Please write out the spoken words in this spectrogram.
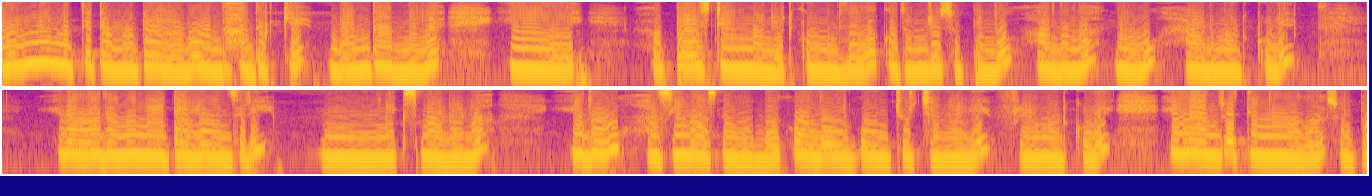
ಈರುಳ್ಳಿ ಮತ್ತು ಟೊಮೊಟೊ ಎರಡು ಒಂದು ಹದಕ್ಕೆ ಬೆಂದಾದಮೇಲೆ ಈ ಪೇಸ್ಟ್ ಏನು ಮಾಡಿಟ್ಕೊಂಡಿದ್ವಲ್ಲ, ಕೊತ್ತಂಬರಿ ಸೊಪ್ಪಿಂದು, ಅದನ್ನು ನೀವು ಆ್ಯಡ್ ಮಾಡ್ಕೊಳ್ಳಿ. ಇದೆಲ್ಲದನ್ನು ನೀಟಾಗಿ ಒಂದ್ಸರಿ ಮಿಕ್ಸ್ ಮಾಡೋಣ. ಇದು ಹಸಿ ವಾಸನೆ ಹೋಗಬೇಕು, ಅಲ್ಲಿವರೆಗೂ ಒಂಚೂರು ಚೆನ್ನಾಗಿ ಫ್ರೈ ಮಾಡ್ಕೊಳ್ಳಿ. ಇಲ್ಲಾಂದರೆ ತಿನ್ನುವಾಗ ಸ್ವಲ್ಪ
